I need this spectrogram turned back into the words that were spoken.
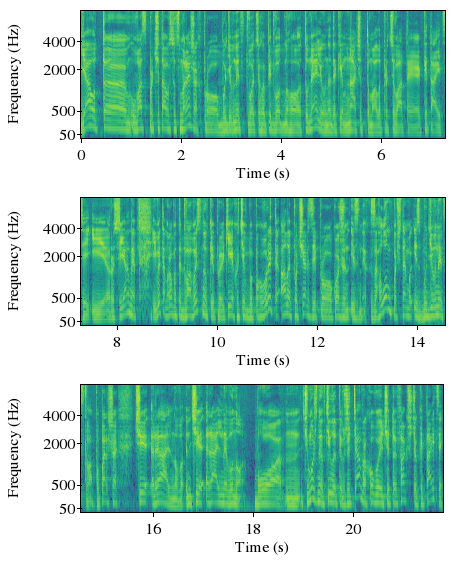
Я от е, у вас прочитав в соцмережах про будівництво цього підводного тунелю, над яким, начебто, мали працювати китайці і росіяни. І ви там робите два висновки, про які я хотів би поговорити, але по черзі про кожен із них. Загалом почнемо із будівництва. По-перше, чи реально чи реальне воно? Бо чи можна втілити в життя, враховуючи той факт, що китайці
